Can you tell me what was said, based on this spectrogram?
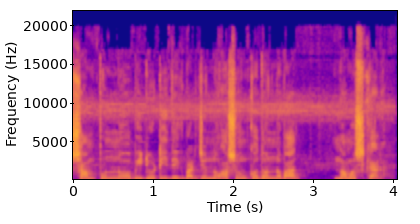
সম্পূর্ণ ভিডিওটি দেখবার জন্য অসংখ্য ধন্যবাদ। নমস্কার।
